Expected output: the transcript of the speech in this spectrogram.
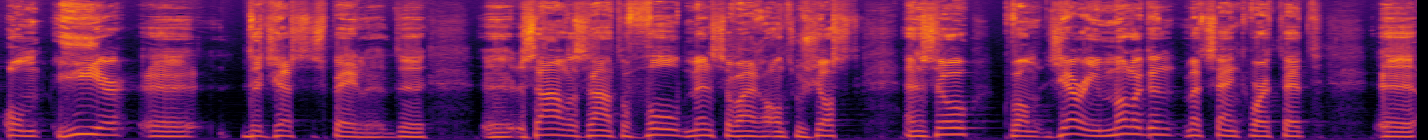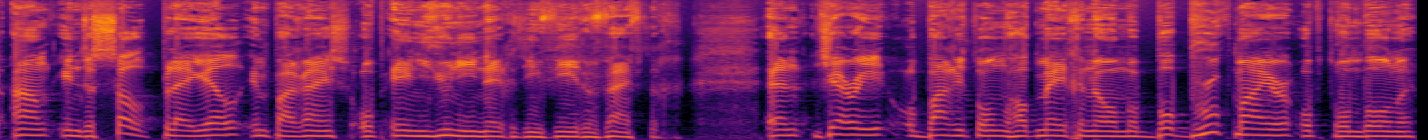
om hier eh, de jazz te spelen. De zalen zaten vol, mensen waren enthousiast. En zo kwam Jerry Mulligan met zijn kwartet aan in de Salle Pleyel in Parijs op 1 juni 1954. En Jerry op bariton had meegenomen Bob Brookmeyer op trombone...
